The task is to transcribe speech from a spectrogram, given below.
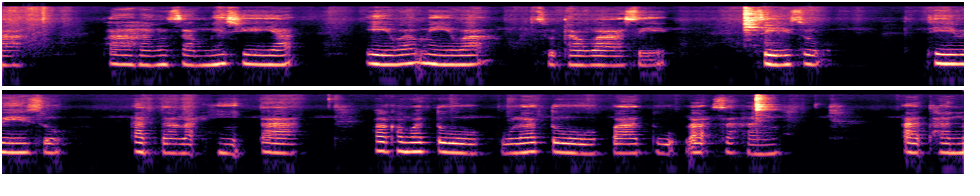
า พาหังสัมมิเชยะเอวะเมวะ สุทวาสเสสุเทเวสุ อัตตละหิตาภะคะวะโตปุระโตปาตุละสหัง อัฏฐโน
